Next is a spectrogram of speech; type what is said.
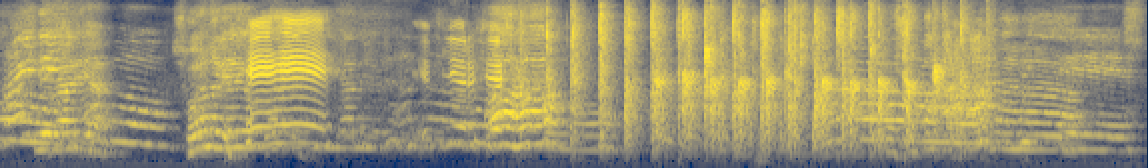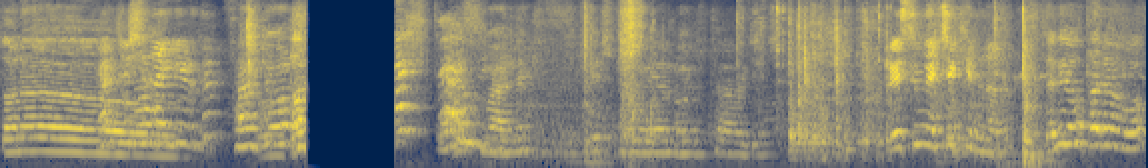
Bu var ya. Sonra git. He he. Üflüyor üflüyor. Aha. Stanım. Kaç yaşına girdin? Sanki orada. İsmail ne kesin. Geç ben o yanına öbür tarafa geç. Resimle çekin lan. Seni o tane bu.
